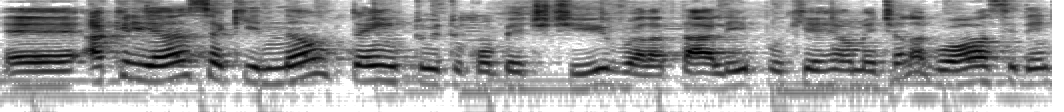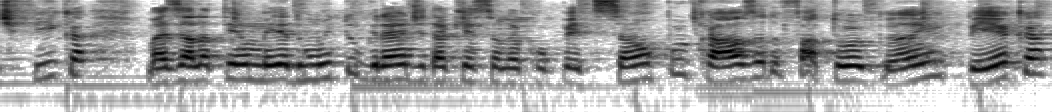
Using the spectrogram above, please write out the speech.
É, a criança que não tem intuito competitivo, ela tá ali porque realmente ela gosta, identifica, mas ela tem um medo muito grande da questão da competição por causa do fator ganho e perca.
